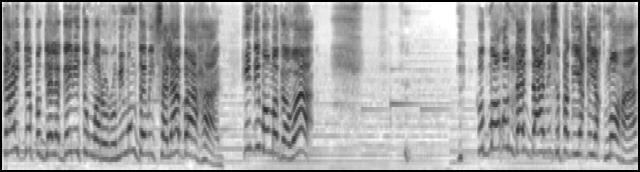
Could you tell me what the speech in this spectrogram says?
Kahit nga paglalagay nitong marurumi mong damit sa labahan, hindi mo magawa. Huwag mo akong dandanin sa pag-iyak-iyak mo, ha?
